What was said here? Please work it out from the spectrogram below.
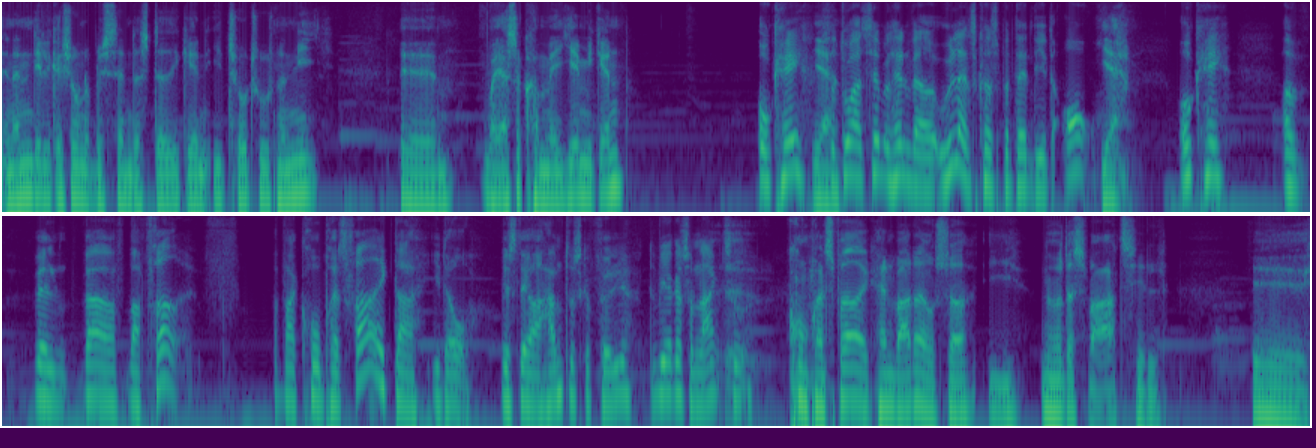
en anden delegation, der blev sendt afsted igen i 2009, øh, hvor jeg så kom med hjem igen. Okay, Ja. så du har simpelthen været udlandskorrespondent i et år? Ja, Okay, og vel, var, var, Fred, var kronprins Frederik der i år, hvis det var ham, du skal følge? Det virker som lang tid. kronprins Frederik, han var der jo så i noget, der svarer til øh,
